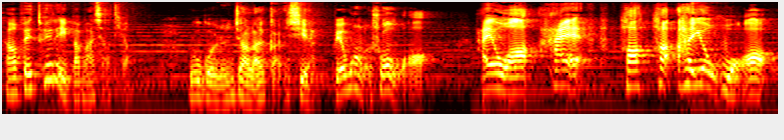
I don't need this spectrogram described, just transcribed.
唐飞推了一把马小跳。如果人家来感谢，别忘了说我，还有我，还好好还有我。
